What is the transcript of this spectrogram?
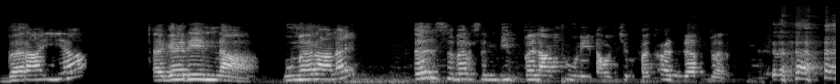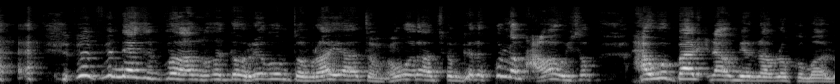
በራያ ጠገዴና ሁመራ ላይ እርስ በርስ እንዲበላሹ ሁኔታዎችን ፈጥረን ነበር። ፍንፍነ ዝበሃል ንክገብሪኹም ቶም ራያ ቶም ሕሞራ ቶም ገለ ኩሎም ሓዋዊሶም ሓዊ ባሊዕና ነርና ብለኩም ኣሎ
